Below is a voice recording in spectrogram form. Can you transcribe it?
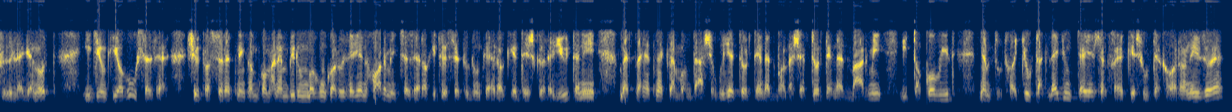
fő legyen ott, így jön ki a húszezer. Sőt, azt szeretnénk, amikor már nem bírunk magunkkal, hogy legyen 30 ezer, akit össze tudunk erre a kérdéskörre gyűjteni, mert lehetnek lemondások. Ugye történet, baleset, történet bármi, itt a Covid, nem tudhatjuk, tehát legyünk teljesen felkészültek arra nézőre,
